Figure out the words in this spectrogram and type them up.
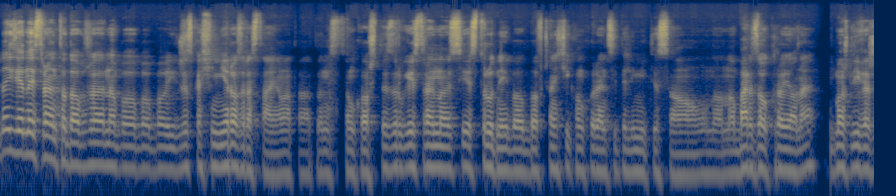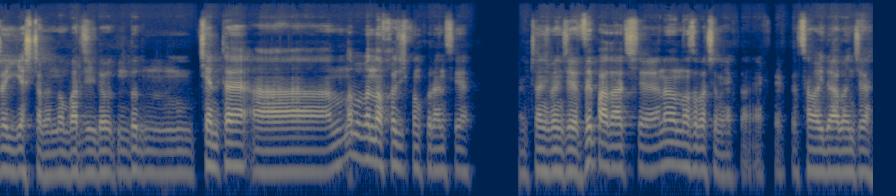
No i z jednej strony to dobrze, no bo, bo, bo igrzyska się nie rozrastają, a to, to są koszty. Z drugiej strony no jest, jest trudniej, bo, bo w części konkurencji te limity są no, no bardzo okrojone. Możliwe, że jeszcze będą bardziej do, do, cięte, a, no bo będą wchodzić konkurencje Część będzie wypadać. No, no zobaczymy, jak, to, jak, jak ta cała idea będzie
